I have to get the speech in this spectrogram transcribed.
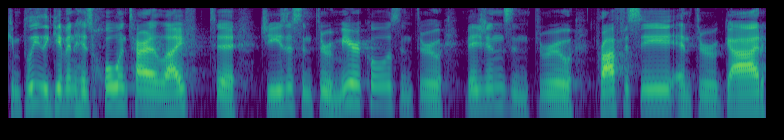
completely given his whole entire life to Jesus and through miracles and through visions and through prophecy and through God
